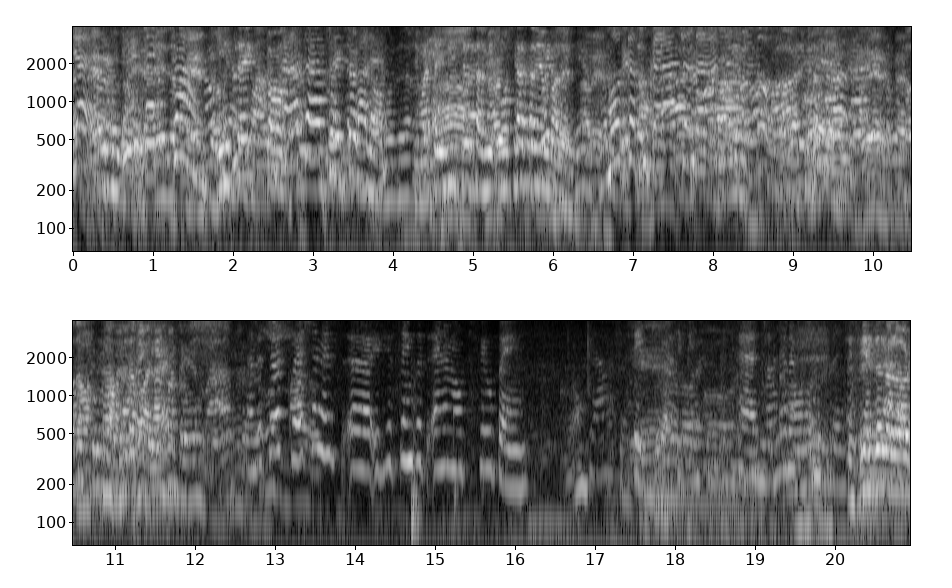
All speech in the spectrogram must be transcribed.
Yeah, insects count. Insects count. Cucarachas, vale. Si matáis bichos, también, moscas también valen. Moscas, cucarachas, arañas. And the third question is uh, if you think that animals feel pain. Piensas que Si sienten dolor.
